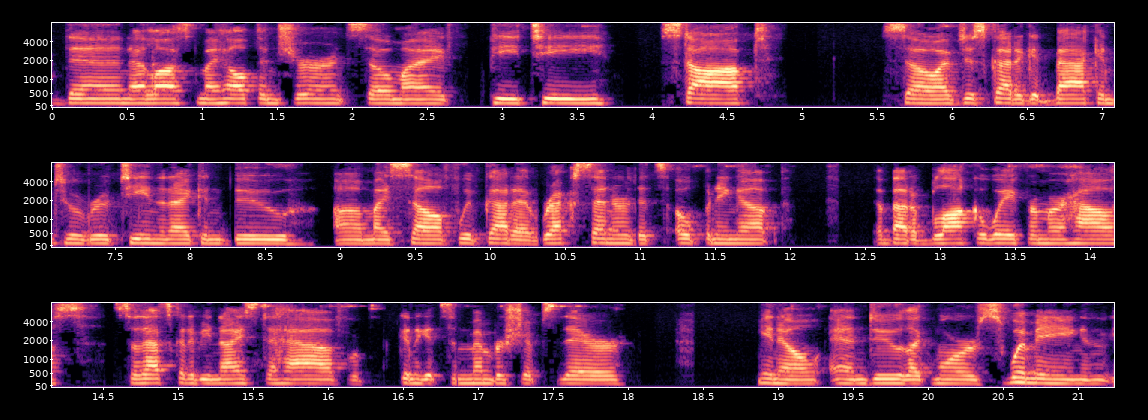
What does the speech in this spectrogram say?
then I lost my health insurance. So my PT stopped. So I've just got to get back into a routine that I can do uh, myself. We've got a rec center that's opening up about a block away from our house. So that's going to be nice to have. We're going to get some memberships there you know, and do like more swimming and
